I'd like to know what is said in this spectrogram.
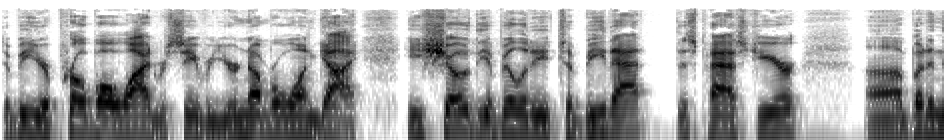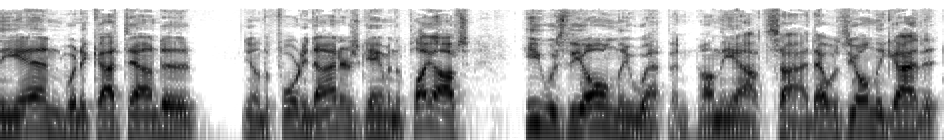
to be your Pro Bowl wide receiver, your number one guy. He showed the ability to be that this past year, uh, but in the end, when it got down to you know the 49ers game in the playoffs, he was the only weapon on the outside. That was the only guy that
